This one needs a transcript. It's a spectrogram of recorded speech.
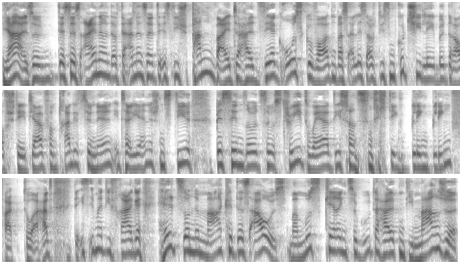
Ja, also das ist das eine und auf der anderen Seite ist die Spannweite halt sehr groß geworden, was alles auf diesem Gucci-Label draufsteht, ja, vom traditionellen italienischen Stil bis hin so zu Streetwear, die schon so einen richtigen Bling-Bling-Faktor hat. Da ist immer die Frage, hält so eine Marke das aus? Man muss Kering zugute halten, die Marge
